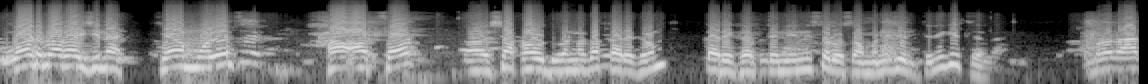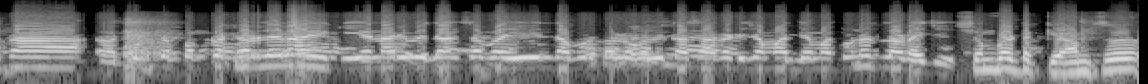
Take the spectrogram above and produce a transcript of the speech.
वाट बघायची नाही. त्यामुळेच हा आजचा शाखा उद्घाटनाचा कार्यक्रम कार्यकर्त्यांनी आणि सर्वसामान्य जनतेने घेतलेला आहे. मग आता तुमचं पक्क ठरलेलं आहे की येणारी विधानसभा ही इंदापूर तालुका विकास आघाडीच्या माध्यमातूनच लढायची. शंभर टक्के. आमचं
